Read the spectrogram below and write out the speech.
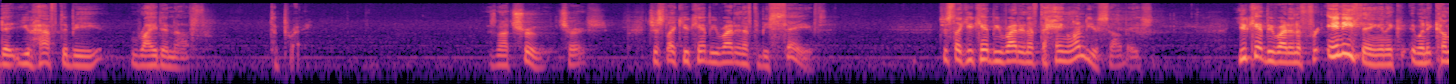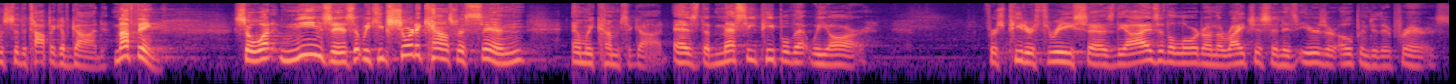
that you have to be right enough to pray. It's not true, church. Just like you can't be right enough to be saved. Just like you can't be right enough to hang on to your salvation. You can't be right enough for anything when it comes to the topic of God. Nothing. So, what it means is that we keep short accounts with sin and we come to God as the messy people that we are. 1 Peter 3 says, The eyes of the Lord are on the righteous, and his ears are open to their prayers.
